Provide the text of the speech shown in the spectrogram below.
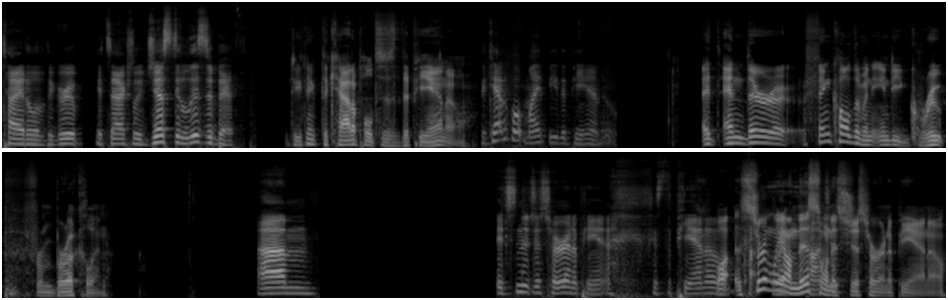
title of the group, it's actually just Elizabeth. Do you think the Catapult is the piano? The catapult might be the piano. And, a thing called them an indie group from Brooklyn. Um, it's not just her and a piano. is the piano? Well, certainly like, on this one, it's just her and a piano.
